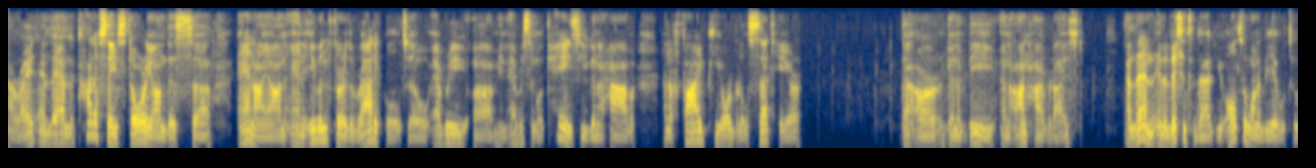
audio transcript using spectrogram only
All right, and then kind of same story on this uh, anion and even for the radical so every uh, in every single case you're gonna have and a 5p orbital set here that are gonna be an unhybridized and then in addition to that you also want to be able to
